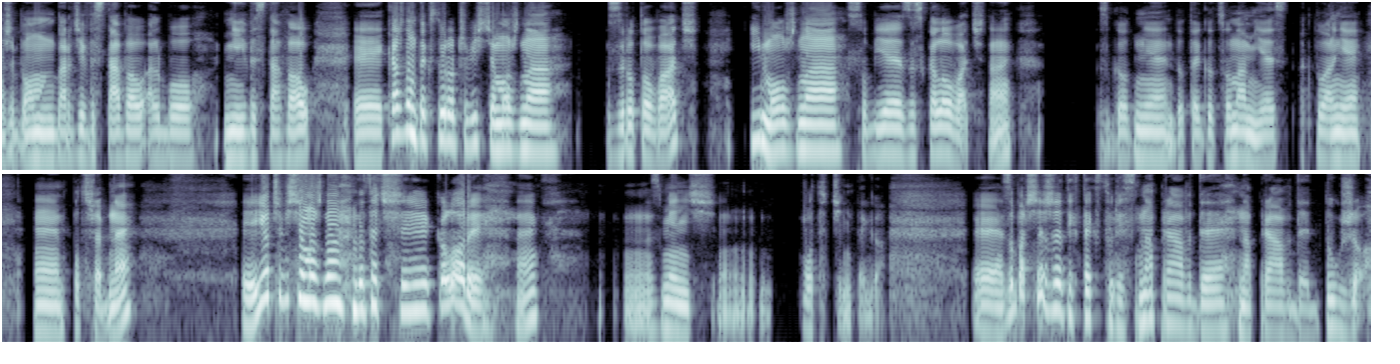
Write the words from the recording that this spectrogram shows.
żeby on bardziej wystawał albo mniej wystawał. E, Każdą teksturę oczywiście można zrotować i można sobie zeskalować, tak? Zgodnie do tego, co nam jest aktualnie e, potrzebne. E, I oczywiście można dodać kolory, tak? Mm, Zmienić e, odcień tego. Zobaczcie, że tych tekstur jest naprawdę, naprawdę dużo.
